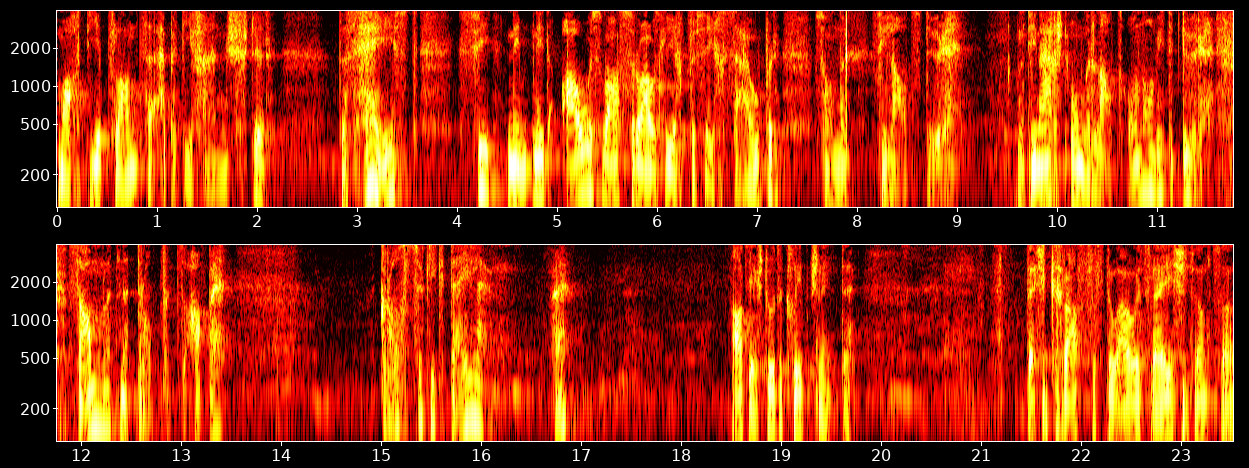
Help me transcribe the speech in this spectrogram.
macht die Pflanze eben die Fenster. Das heisst, sie nimmt nicht alles Wasser und alles Licht für sich selber, sondern sie lässt es durch. Und die nächste Hunger lässt es auch noch wieder durch. Sammelt einen Tropfen ab. Grosszügig teilen. Hä? Adi, hast du den Clip geschnitten? Das ist krass, dass du alles weißt. Und so.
